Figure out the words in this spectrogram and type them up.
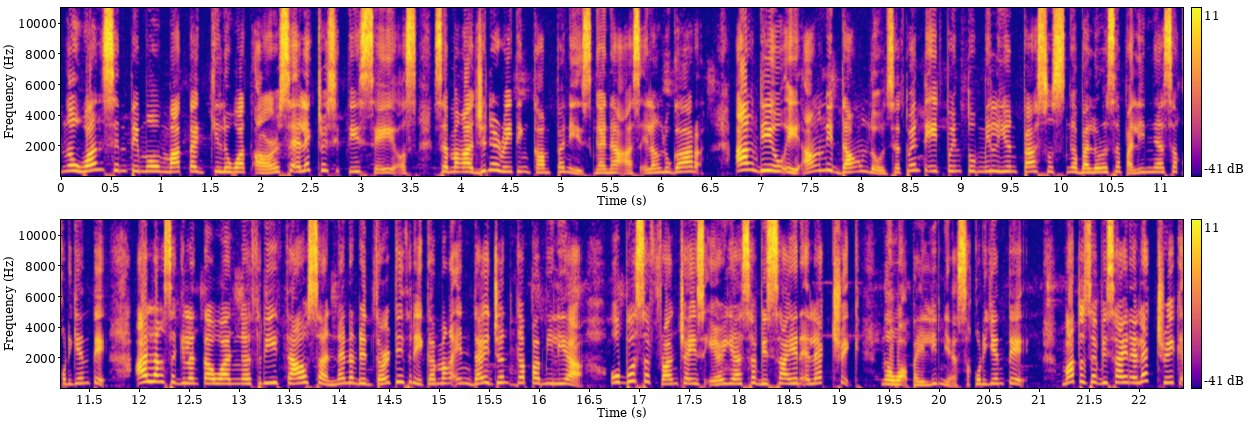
nga 1 sentimo matag kilowatt hour sa electricity sales sa mga generating companies nga naa sa ilang lugar. Ang DOE ang ni-download sa 28.2 million pesos nga balor sa palinya sa kuryente alang sa gilantawan nga 3,933 ka mga indigent nga pamilya ubo sa franchise area sa Visayan Electric nga wa pay linya sa kuryente. Mato sa Visayan Electric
